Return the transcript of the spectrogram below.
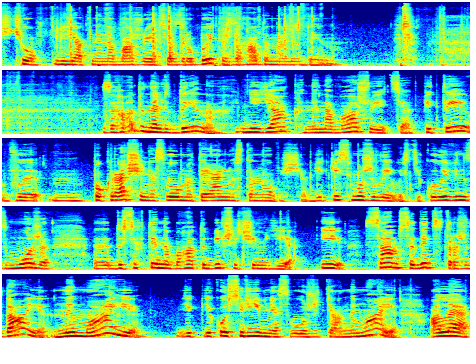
що ніяк не наважується зробити загадана людина. Загадана людина ніяк не наважується піти в покращення свого матеріального становища, в якісь можливості, коли він зможе е, досягти набагато більше, чим є. І сам сидить, страждає, немає якогось рівня свого життя, немає, але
